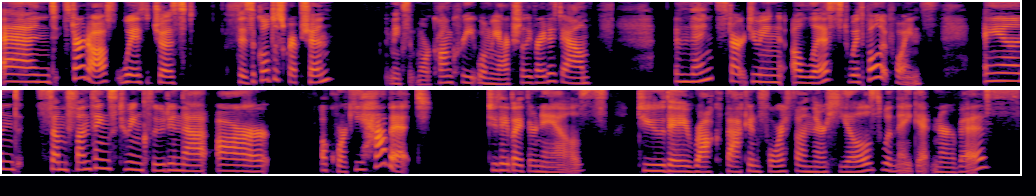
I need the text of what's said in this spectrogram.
and start off with just physical description it makes it more concrete when we actually write it down. And then start doing a list with bullet points. And some fun things to include in that are a quirky habit. Do they bite their nails? Do they rock back and forth on their heels when they get nervous?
